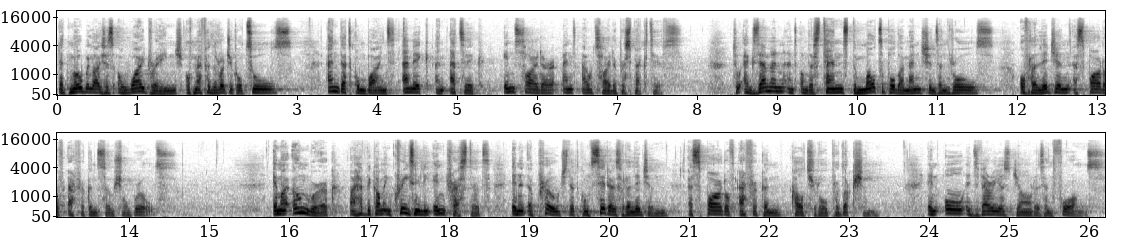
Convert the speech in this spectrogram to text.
that mobilizes a wide range of methodological tools, and that combines emic and etic, insider and outsider perspectives to examine and understand the multiple dimensions and roles of religion as part of African social worlds. In my own work, I have become increasingly interested in an approach that considers religion as part of African cultural production, in all its various genres and forms,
